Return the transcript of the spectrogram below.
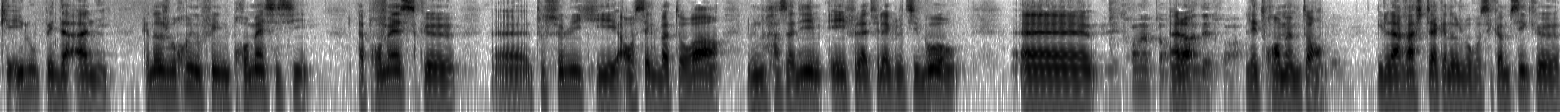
Keilu Pédaani Akadosh Baruch nous fait une promesse ici. La promesse que euh, tout celui qui est Osek Batora, Ibn Hasadim, et il fait la tuile avec le Tibour, euh, Les trois en même temps. Alors- un des trois. les trois en même temps. Il l'a racheté à Kadosh Baruch. C'est comme si que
